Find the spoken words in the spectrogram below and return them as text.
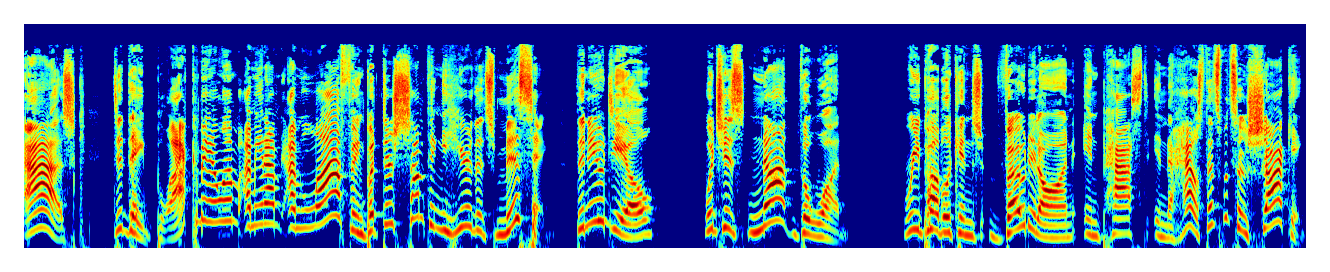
ask, did they blackmail him? I mean, I'm, I'm laughing, but there's something here that's missing. The New Deal, which is not the one Republicans voted on and passed in the House. That's what's so shocking.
